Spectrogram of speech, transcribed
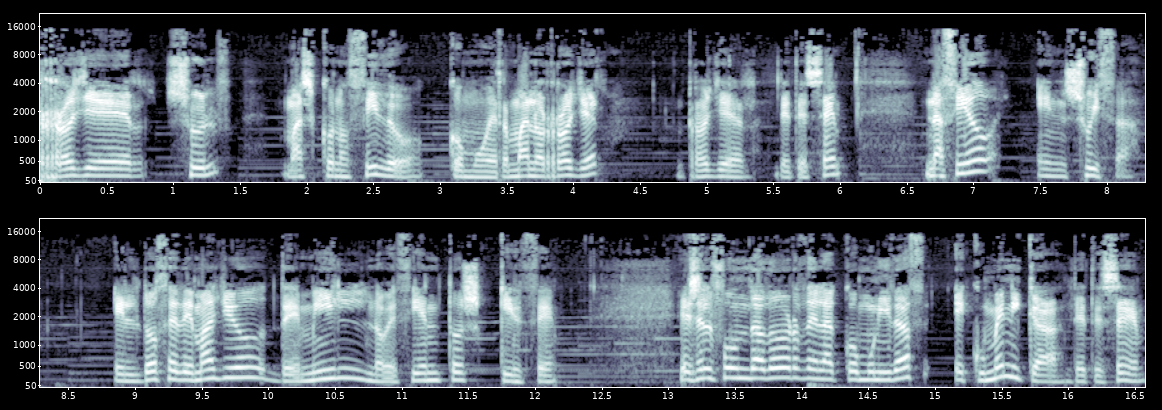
Roger Sulf, más conocido como hermano Roger, Roger de Tessé, nació en Suiza el 12 de mayo de 1915. Es el fundador de la comunidad ecuménica de Tessé,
